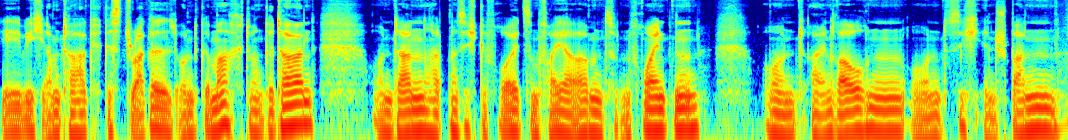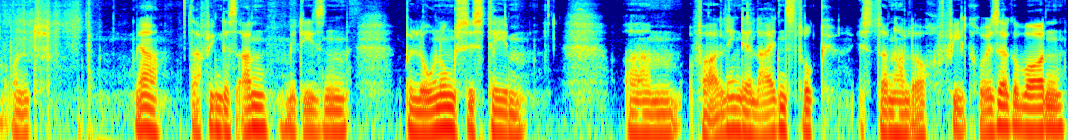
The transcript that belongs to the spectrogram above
ewig am Tag gestruggelt und gemacht und getan. Und dann hat man sich gefreut zum Feierabend zu den Freunden und ein Rauchen und sich entspannen. Und ja, da fing es an mit diesem Belohnungssystem. Ähm, vor allen Dingen der Leidensdruck ist dann halt auch viel größer geworden.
